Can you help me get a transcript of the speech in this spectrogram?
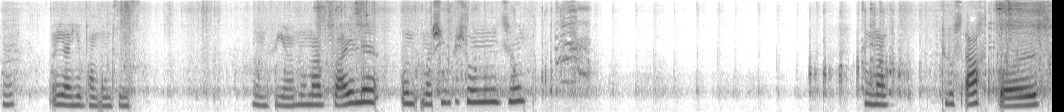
Ja. Ah ja, hier Pumpmoon 5. Und 4. Nochmal Pfeile und Maschinenpistolenmunition. Nochmal plus 8 Gold.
